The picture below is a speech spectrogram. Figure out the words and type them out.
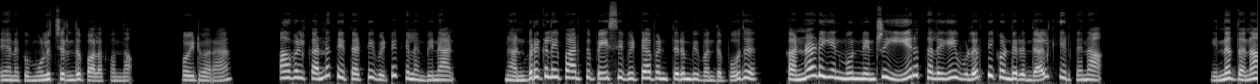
எனக்கு முழிச்சிருந்து பழக்கம்தான். போயிட்டு வரேன். அவள் கன்னத்தை தட்டிவிட்டு கிளம்பினான். நண்பர்களை பார்த்து பேசிவிட்டு அவன் திரும்பி வந்தபோது கண்ணாடியின் முன் நின்று ஈரத்தலையை உலர்த்தி கொண்டிருந்தாள் கீர்த்தனா. என்னத்தனா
